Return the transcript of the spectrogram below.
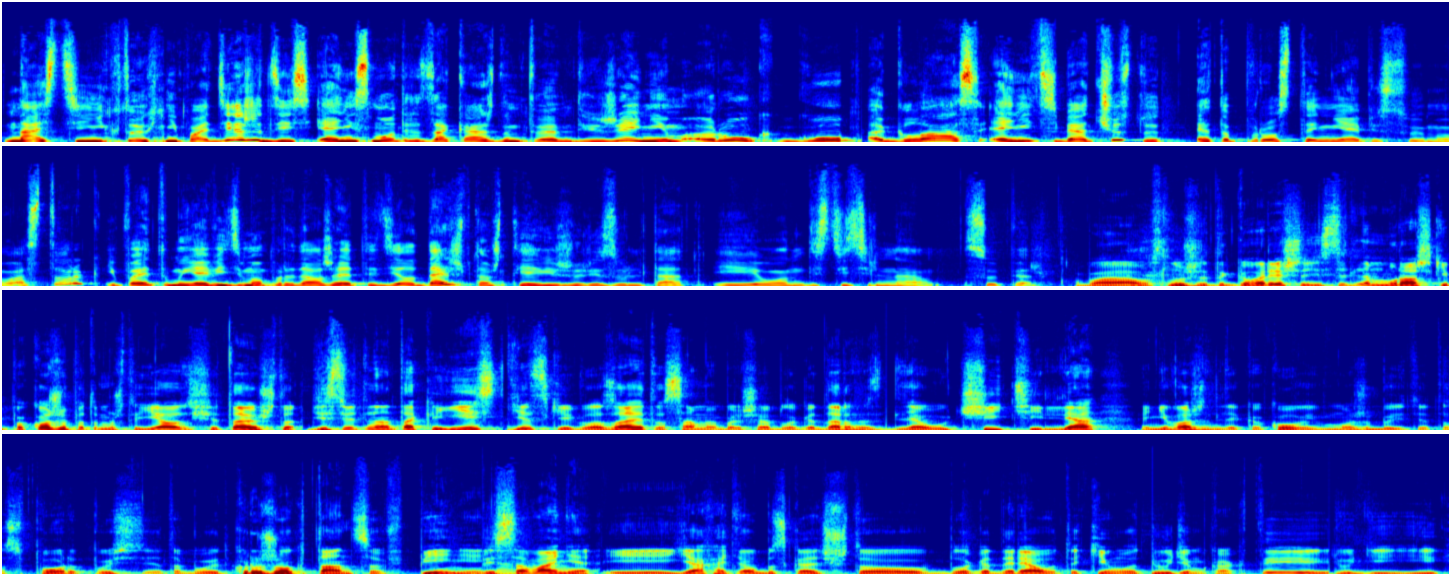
Насти никто их не поддержит здесь, и они смотрят за каждым твоим движением рук, губ, глаз, и они тебя чувствуют. Это просто неописуемый восторг. И поэтому я, видимо, продолжаю это делать дальше, потому что я вижу результат, и он действительно супер. Вау, слушай, ты говоришь, что действительно мурашки по коже, потому что я вот считаю, что действительно так и есть. Детские глаза — это самая большая благодарность для учителя, а неважно для какого, может быть, это спорт, пусть это будет кружок танцев, пение, да. рисование. И я хотел бы сказать, что благодаря вот таким вот людям, как ты, люди и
